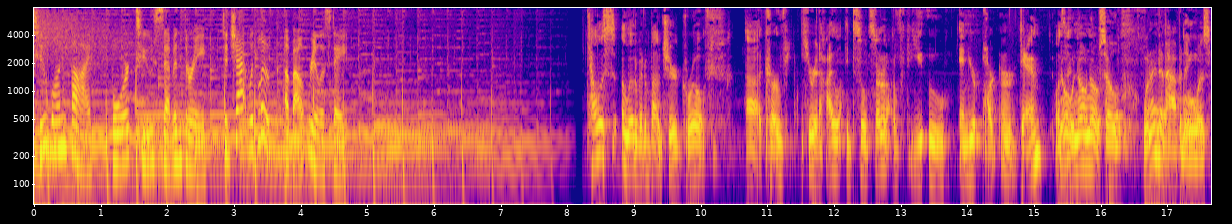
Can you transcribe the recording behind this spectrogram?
215 4273 to chat with Luke about real estate. Tell us a little bit about your growth uh, curve here at Highlight. So it started off with you and your partner Dan. no, it? no, no. So what ended up happening was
